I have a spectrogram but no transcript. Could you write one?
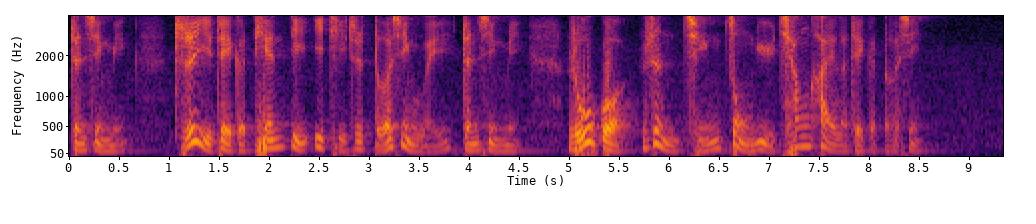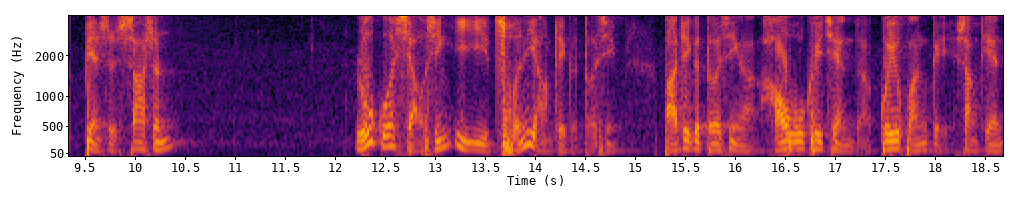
真性命，只以这个天地一体之德性为真性命。如果任情纵欲，戕害了这个德性。便是杀生。如果小心翼翼存养这个德性，把这个德性啊毫无亏欠的归还给上天，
